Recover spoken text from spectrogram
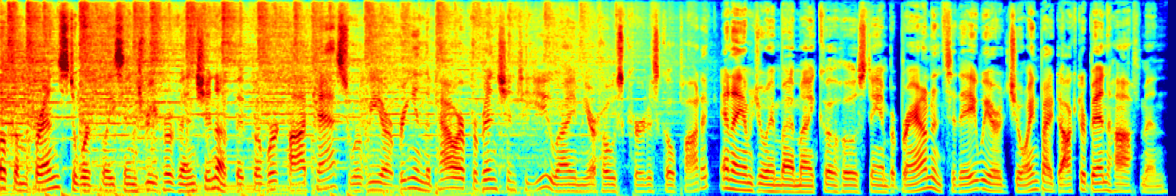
Welcome, friends, to Workplace Injury Prevention, a Fit for Work podcast where we are bringing the power of prevention to you. I am your host, Curtis Kopodic, and I am joined by my co host, Amber Brown. And today we are joined by Dr. Ben Hoffman.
